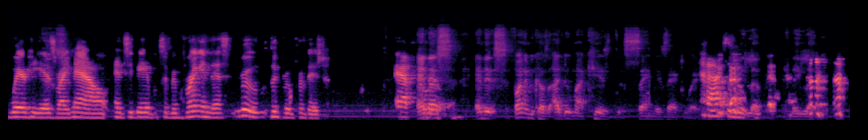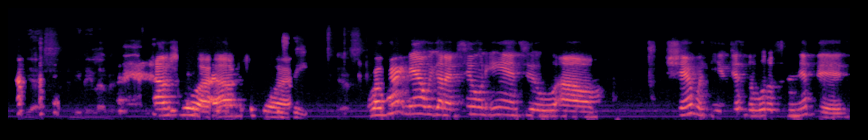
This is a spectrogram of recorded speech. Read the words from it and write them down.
where he is right now and to be able to be bringing this through the group provision. Absolutely. And it's and it's funny because I do my kids the same exact way. Absolutely. they love it. And they love it. yes, they love it. I'm sure. I'm sure. Well, right now we're gonna tune in to um, share with you just a little snippet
